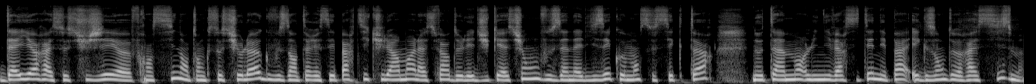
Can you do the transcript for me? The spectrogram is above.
D'ailleurs, à ce sujet, Francine, en tant que sociologue, vous intéressez particulièrement à la sphère de l'éducation. Vous analysez comment ce secteur, notamment l'université, n'est pas exempt de racisme.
